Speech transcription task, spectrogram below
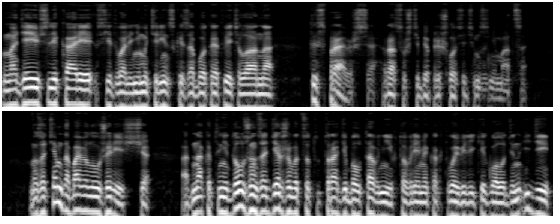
«Надеюсь, лекари, с едва ли не материнской заботой ответила она, ты справишься, раз уж тебе пришлось этим заниматься». Но затем добавила уже резче, «Однако ты не должен задерживаться тут ради болтовни, в то время как твой великий голоден. Иди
